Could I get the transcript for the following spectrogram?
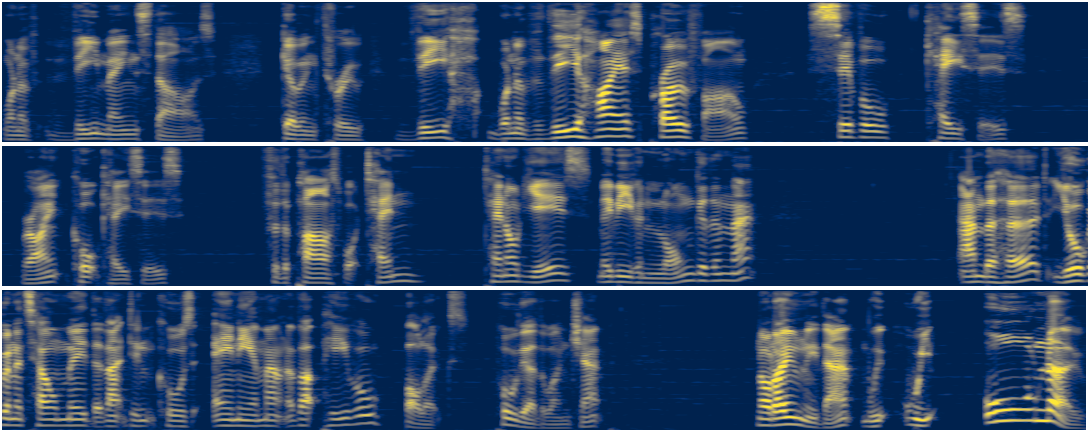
one of the main stars, going through the one of the highest profile civil cases, right? Court cases for the past what 10 10 odd years, maybe even longer than that. Amber Heard, you're going to tell me that that didn't cause any amount of upheaval? Bollocks. Pull the other one, chap. Not only that, we we all know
